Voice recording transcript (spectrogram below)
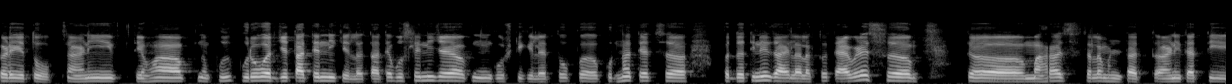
कडे येतो. आणि तेव्हा पूर्वज जे तात्यांनी केलं तात्या भोसलेंनी ज्या गोष्टी केल्या तो पुन्हा त्याच पद्धतीने जायला लागतो. त्यावेळेस महाराज त्याला म्हणतात आणि त्यात ती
